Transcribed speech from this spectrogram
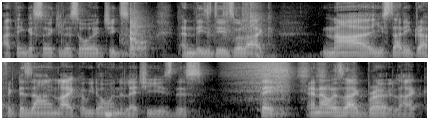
I think a circular saw, or a jigsaw, and these dudes were like nah, you study graphic design, like we don't want to let you use this thing. And I was like, bro, like,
